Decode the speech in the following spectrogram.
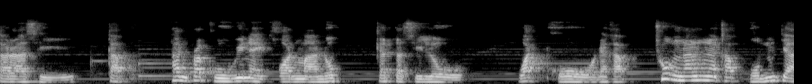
กรราศีกับท่านพระครูวินัยทรมานพกัตตศิโล วัดโพนะครับ ช่วงนั้นนะครับผมจะ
